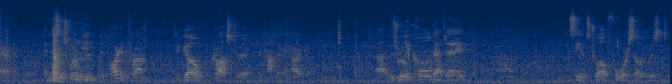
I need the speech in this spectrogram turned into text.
America. And this is where we departed from to go across to the, the continent of Antarctica. Uh, it was really cold that day. Um, You can see it's twelve-four, so it was in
